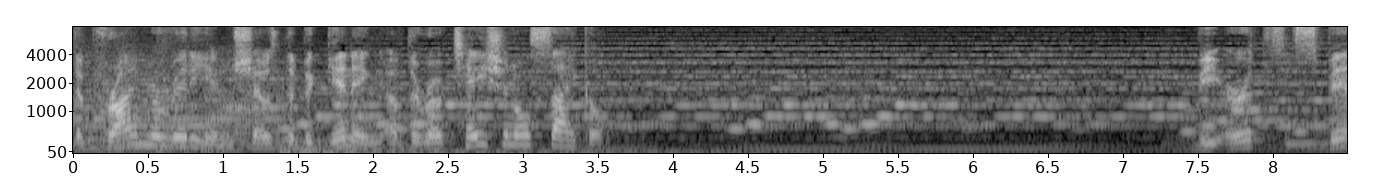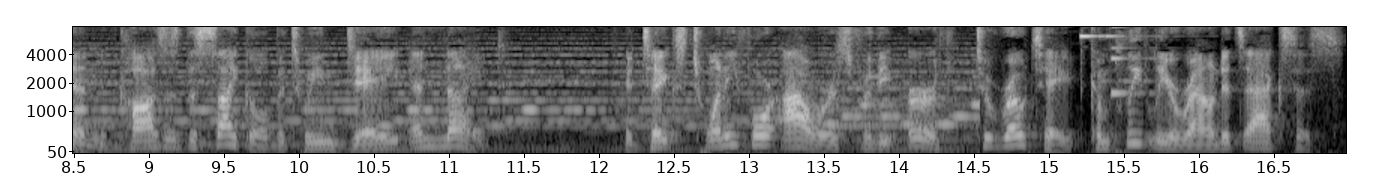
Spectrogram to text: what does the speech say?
The prime meridian shows the beginning of the rotational cycle. The Earth's spin causes the cycle between day and night. It takes 24 hours for the Earth to rotate completely around its axis.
